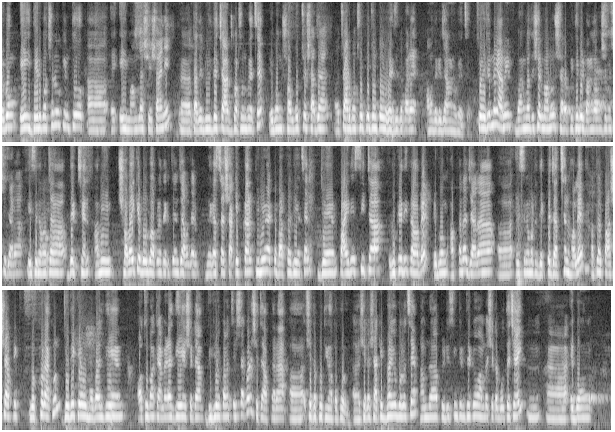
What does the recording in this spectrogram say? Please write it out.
এবং এই দেড় বছরেও কিন্তু এই মামলা শেষ হয়নি। তাদের বিরুদ্ধে চার্জ গঠন হয়েছে এবং সর্বোচ্চ সাজা চার বছর পর্যন্ত হয়ে যেতে পারে আমাদেরকে জানানো হয়েছে। তো এই জন্যই আমি বাংলাদেশের মানুষ, সারা পৃথিবীর বাংলা ভাষাভাষী যারা এই সিনেমাটা দেখছেন, আমি সবাইকে বলব, আপনারা দেখেছেন যে আমাদের মেগাস্টার শাকিব খান, তিনিও একটা বার্তা দিয়েছেন যে পাইরেসিটা রুখে দিতে হবে এবং আপনারা যারা এই সিনেমাটা দেখতে যাচ্ছেন হলে আপনার পাশে আপনি লক্ষ্য রাখুন, যদি কেউ মোবাইল দিয়ে অথবা ক্যামেরা দিয়ে সেটা ভিডিও করার চেষ্টা করে, সেটা আপনারা সেটা প্রতিহত করুন। সেটা শাকিব ভাইও বলেছে, আমরা প্রডিউসিং টিম থেকেও আমরা সেটা বলতে চাই। এবং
